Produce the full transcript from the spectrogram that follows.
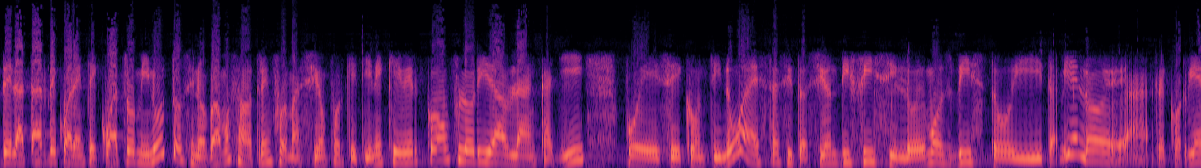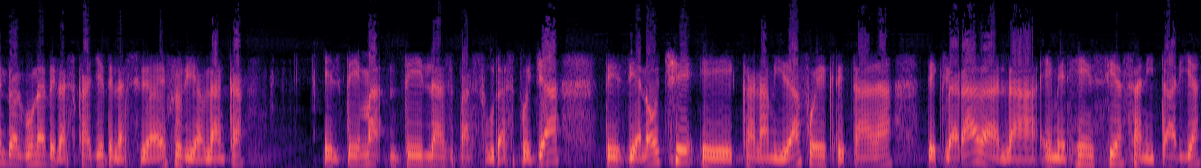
de la tarde, 44 minutos, y nos vamos a otra información porque tiene que ver con Florida Blanca. Allí, pues, se continúa esta situación difícil, lo hemos visto y también lo eh, recorriendo algunas de las calles de la ciudad de Florida Blanca el tema de las basuras. Pues ya desde anoche eh, calamidad fue decretada, declarada la emergencia sanitaria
